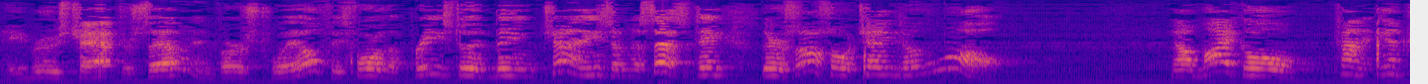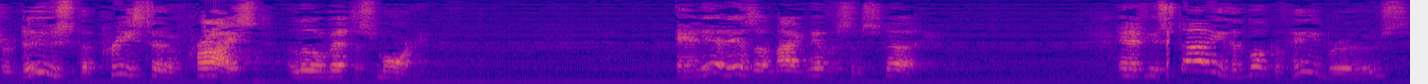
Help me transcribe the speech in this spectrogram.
In Hebrews chapter 7 and verse 12 is for the priesthood being changed, a necessity, there's also a change of the law. Now, Michael kind of introduced the priesthood of Christ a little bit this morning. And it is a magnificent study. And if you study the book of Hebrews,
